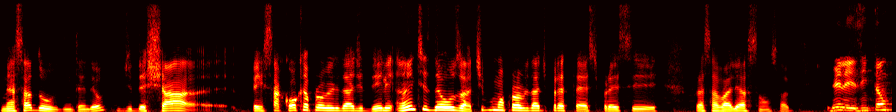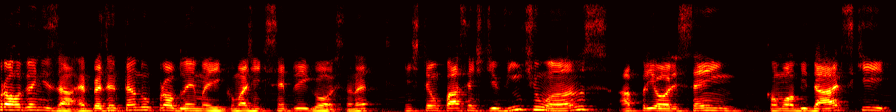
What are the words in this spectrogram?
nessa dúvida, entendeu? De deixar é, pensar qual que é a probabilidade dele antes de eu usar, tipo uma probabilidade pré-teste para esse para essa avaliação, sabe? Beleza, então para organizar, representando o problema aí, como a gente sempre gosta, né? A gente tem um paciente de 21 anos, a priori sem comorbidades, que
